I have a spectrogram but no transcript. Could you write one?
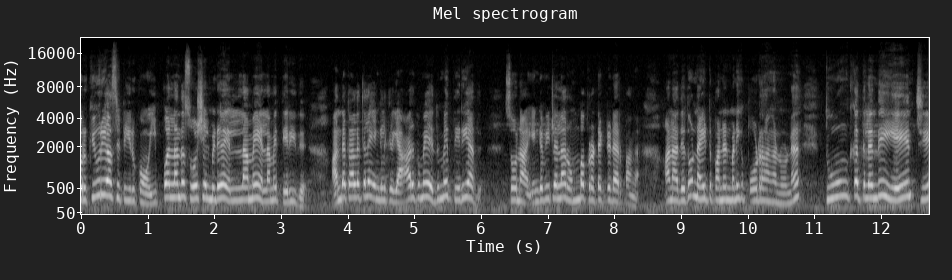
ஒரு க்யூரியாசிட்டி இருக்கும். இப்போல்லாம் தான் சோஷியல் மீடியா எல்லாமே எல்லாமே தெரியுது. அந்த காலத்தில் எங்களுக்கு யாருக்குமே எதுவுமே தெரியாது. ஸோ நான் எங்கள் வீட்டிலலாம் ரொம்ப ப்ரொடெக்டடாக இருப்பாங்க. ஆனால் அது ஏதோ நைட்டு பன்னெண்டு மணிக்கு போடுறாங்கன்னு தூக்கத்துலேருந்து ஏஞ்சி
